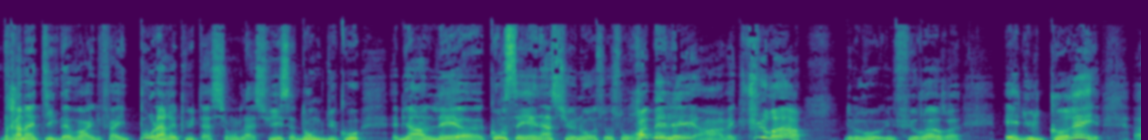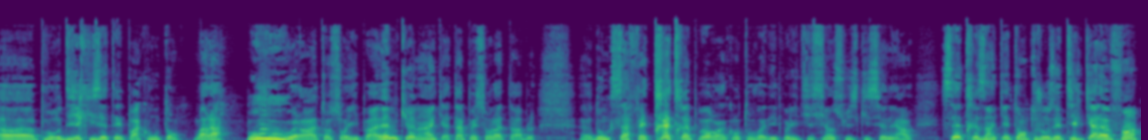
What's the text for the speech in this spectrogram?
dramatique d'avoir une faillite pour la réputation de la Suisse. Donc, du coup, eh bien, les euh, conseillers nationaux se sont rebellés hein, avec fureur. De nouveau, une fureur euh, édulcorée euh, pour dire qu'ils étaient pas contents. Voilà. Ouh, alors attention, il paraît même qu'il y en a un qui a tapé sur la table. Euh, donc ça fait très très peur hein, quand on voit des politiciens suisses qui s'énervent. C'est très inquiétant. Toujours est-il qu'à la fin,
